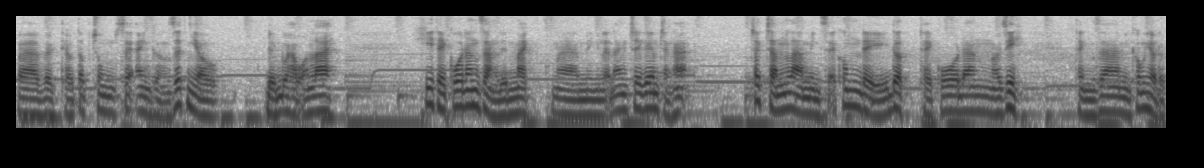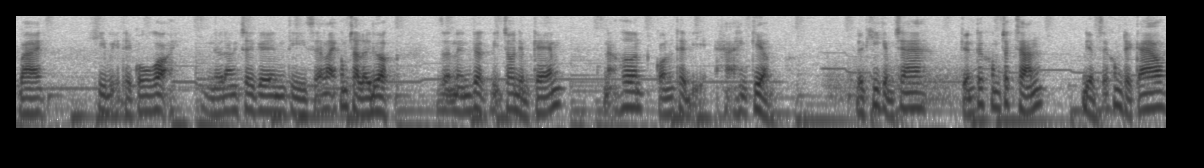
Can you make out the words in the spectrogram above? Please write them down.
và việc thiếu tập trung sẽ ảnh hưởng rất nhiều đến buổi học online khi thầy cô đang giảng liền mạch mà mình lại đang chơi game chẳng hạn, chắc chắn là mình sẽ không để ý được thầy cô đang nói gì. Thành ra mình không hiểu được bài. Khi bị thầy cô gọi, nếu đang chơi game thì sẽ lại không trả lời được, dẫn đến việc bị cho điểm kém, nặng hơn, còn có thể bị hạ hành kiểm. Đến khi kiểm tra, kiến thức không chắc chắn, điểm sẽ không thể cao.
